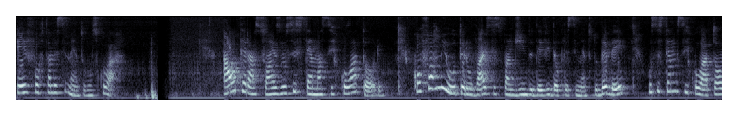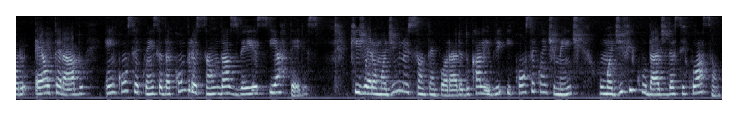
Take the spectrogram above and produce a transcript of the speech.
e fortalecimento muscular. Alterações no sistema circulatório. Conforme o útero vai se expandindo devido ao crescimento do bebê, o sistema circulatório é alterado em consequência da compressão das veias e artérias, que gera uma diminuição temporária do calibre e, consequentemente, uma dificuldade da circulação.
